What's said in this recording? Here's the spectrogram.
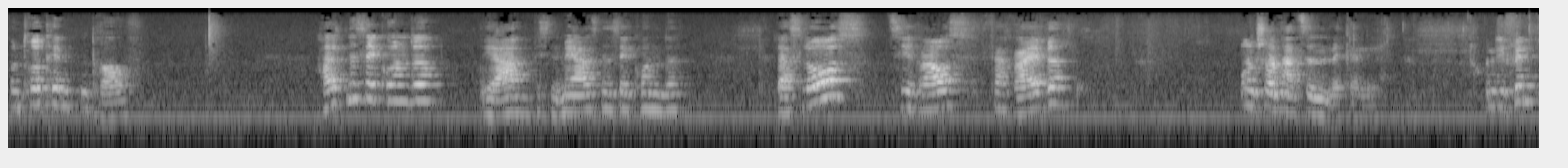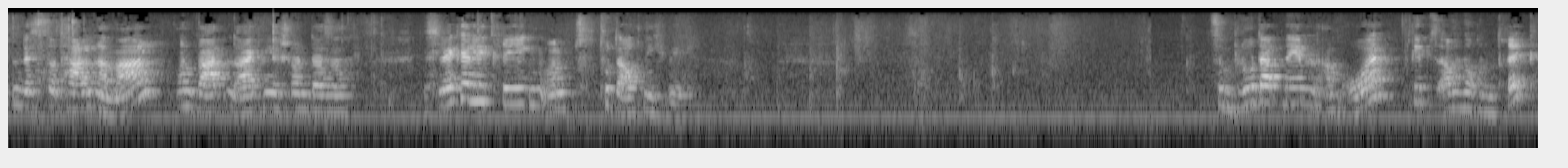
und drück hinten drauf. Halt eine Sekunde, ja, ein bisschen mehr als eine Sekunde. Lass los, zieh raus, verreibe und schon hat sie ein Leckerli. Und die finden das total normal und warten eigentlich schon, dass sie das Leckerli kriegen und tut auch nicht weh. Zum Blutabnehmen am Ohr gibt es auch noch einen Trick.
